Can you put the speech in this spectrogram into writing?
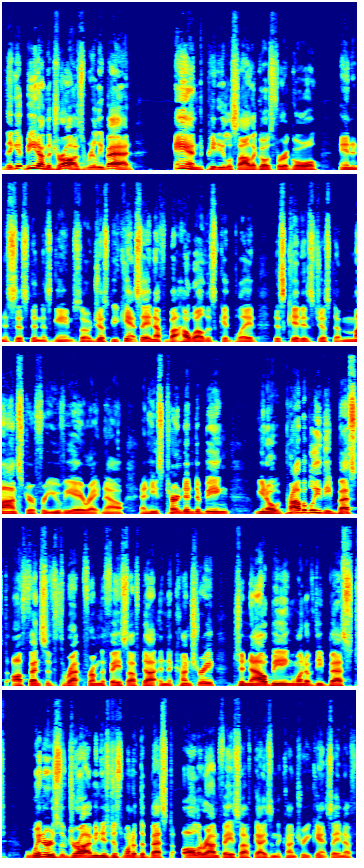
They get beat on the draws really bad, and Petey LaSalla goes for a goal and an assist in this game. So just you can't say enough about how well this kid played. This kid is just a monster for UVA right now, and he's turned into being you know, probably the best offensive threat from the faceoff dot in the country to now being one of the best winners of draw. I mean, he's just one of the best all around faceoff guys in the country. You can't say enough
